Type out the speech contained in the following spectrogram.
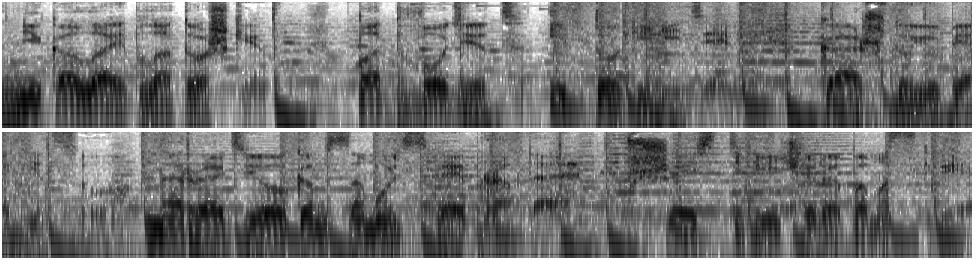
Николай Платошкин подводит итоги недели. Каждую пятницу на радио «Комсомольская правда» в 6 вечера по Москве.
